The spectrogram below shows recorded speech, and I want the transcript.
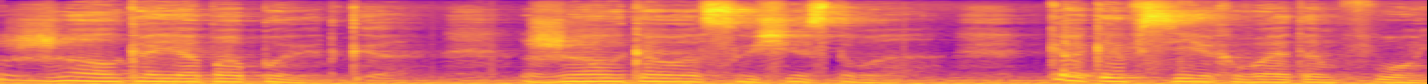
Жалкая попытка жалкого существа, как и всех в этом фонде.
